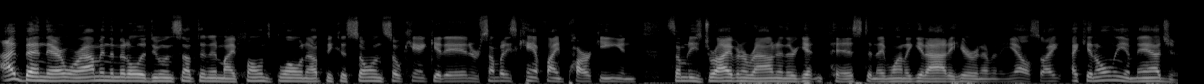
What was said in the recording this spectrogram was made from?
I've been there where I'm in the middle of doing something and my phone's blowing up because so and so can't get in or somebody's can't find parking and somebody's driving around and they're getting pissed and they want to get out of here and everything else. So I, I can only imagine.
